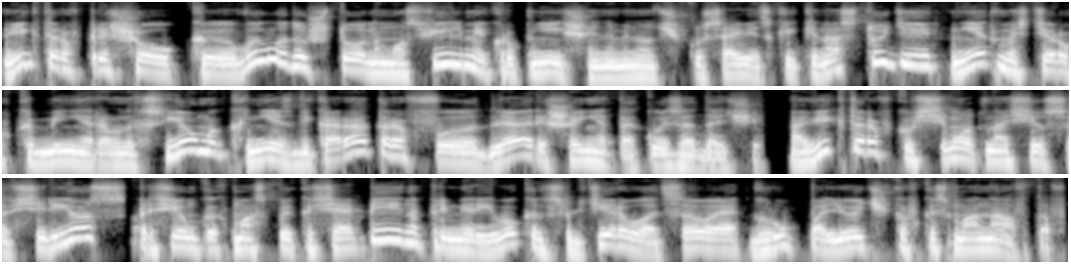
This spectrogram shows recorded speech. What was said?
Викторов пришел к выводу, что на Мосфильме, крупнейшей на минуточку советской киностудии, нет мастеров комбинированных съемок, нет декораторов э, для решения такой задачи. А Викторов ко всему относился всерьез. При съемках Москвы Кассиопеи, например, его консультировала целая группа летчиков-космонавтов.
